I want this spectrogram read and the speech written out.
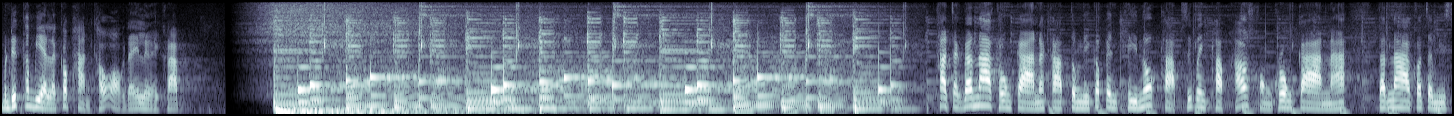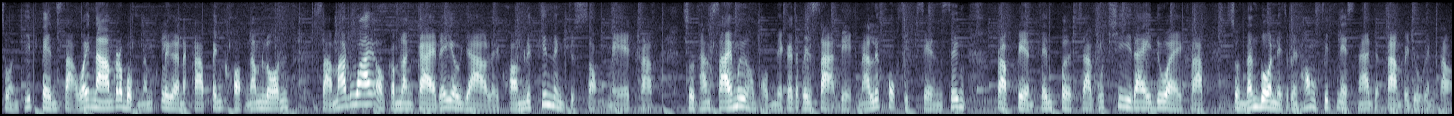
บันทึกทะเบียนแล้วก็ผ่านเข้าออกได้เลยครับ ถัดจากด้านหน้าโครงการนะครับ ตรงนี้ก็เป็นคลีโนคลับซึ่งเป็นคลับเฮาส์ของโครงการนะ ด้านหน้าก็จะมีส่วนที่เป็นสระว่ายน้ำระบบน้ำเกลือนะครับ เป็นขอบน้ำล้น สามารถว่ายออกกำลังกายได้ยาวๆเลยความลึกที่ 1.2 เมตรครับ ส่วนทางซ้ายมือของผมเนี่ยก็จะเป็นสระเด็กนะลึก 60 เซนซึ่งปรับเปลี่ยนเป็นเปิดจากุชชี่ได้ด้วยครับ ส่วนด้านบนเนี่ยจะเป็นห้องฟิตเนสนะเดี๋ยวตามไปดูกันต่อ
